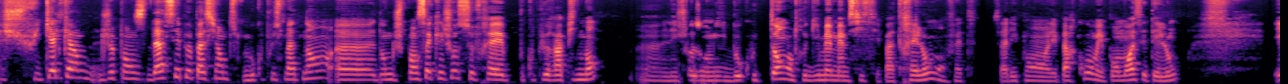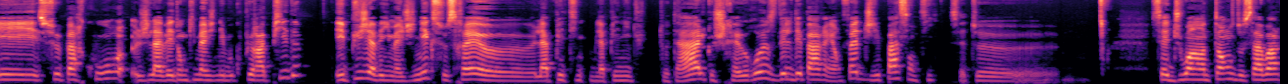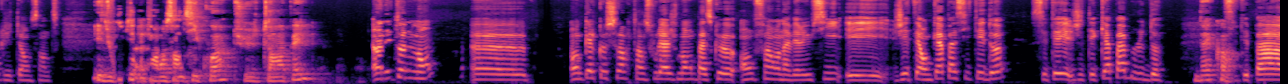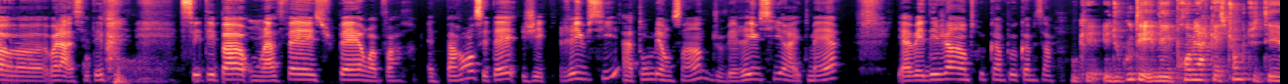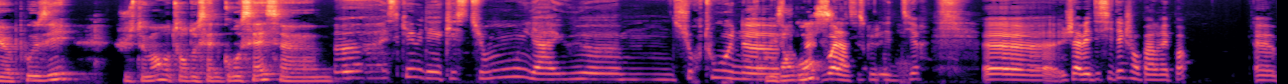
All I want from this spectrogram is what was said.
je suis quelqu'un, je pense, d'assez peu patiente, beaucoup plus maintenant. donc, je pensais que les choses se feraient beaucoup plus rapidement. les choses ont mis beaucoup de temps, entre guillemets, même si c'est pas très long, en fait. Ça dépend les parcours, mais pour moi, c'était long. Et ce parcours, je l'avais donc imaginé beaucoup plus rapide. Et puis j'avais imaginé que ce serait la, la, plénitude totale, que je serais heureuse dès le départ. Et en fait, j'ai pas senti cette cette joie intense de savoir que j'étais enceinte. Et du coup, tu as ressenti quoi? Tu t'en rappelles? Un étonnement, en quelque sorte un soulagement parce que enfin on avait réussi et j'étais en capacité de, c'était, j'étais capable de. D'accord. C'était pas, voilà, c'était, c'était pas, on l'a fait, super, on va pouvoir être parents. C'était, j'ai réussi à tomber enceinte, je vais réussir à être mère. Il y avait déjà un truc un peu comme ça. Ok. Et du coup, les premières questions que tu t'es posées, justement autour de cette grossesse euh, euh, Est-ce qu'il y a eu des questions? Il y a eu euh, surtout une... Des angoisses? Voilà, c'est ce que j'allais te dire. J'avais décidé que j'en parlerais pas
